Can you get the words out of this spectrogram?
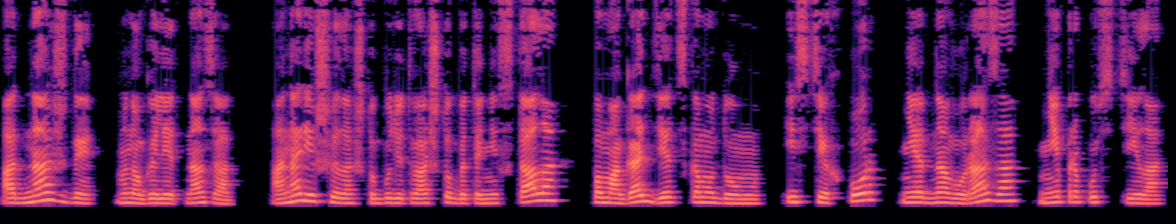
Однажды, много лет назад, она решила, что будет во что бы то ни стало помогать детскому дому, и с тех пор ни одного раза не пропустила.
